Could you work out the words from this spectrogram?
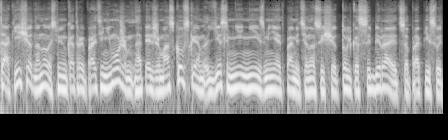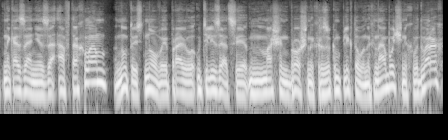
Так, еще одна новость, мимо которой пройти не можем. Опять же, московская. Если мне не изменяет память, у нас еще только собираются прописывать наказание за автохлам. Ну, то есть новые правила утилизации машин, брошенных, разукомплектованных на обочинах во дворах.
